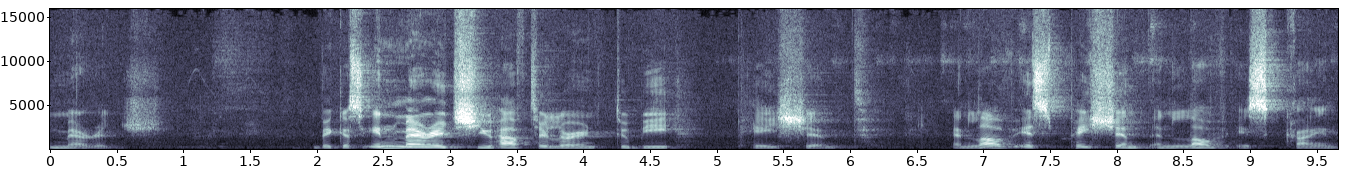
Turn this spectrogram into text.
marriage. Because in marriage, you have to learn to be patient. And love is patient and love is kind.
